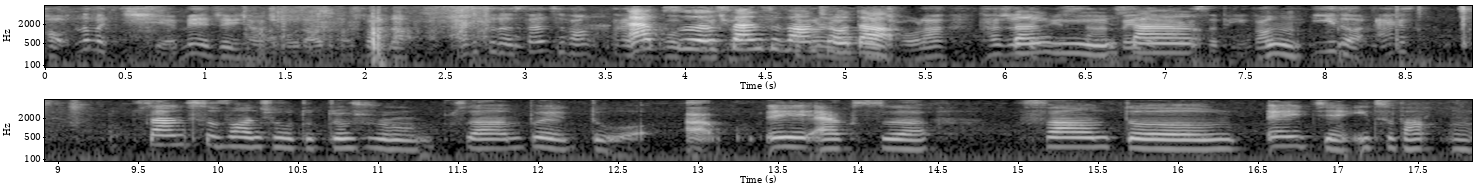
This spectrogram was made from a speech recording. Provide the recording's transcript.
好，那么前面这一项求导怎么算呢？x 的三次方，x 三次方求导它是等于三倍的 x 平方，一的 x。三次方求的就是三倍的 a x 方的 a 减一次方，嗯。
